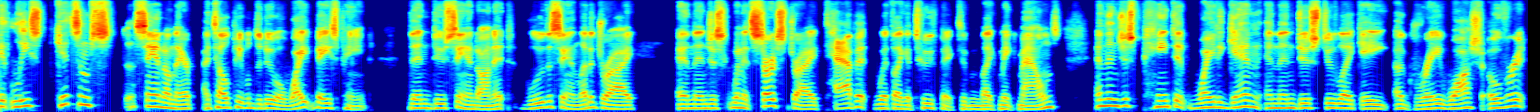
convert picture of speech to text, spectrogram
at least get some sand on there. I tell people to do a white base paint then do sand on it, glue the sand, let it dry, and then just when it starts dry, tab it with like a toothpick to like make mounds, and then just paint it white again, and then just do like a, a gray wash over it.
